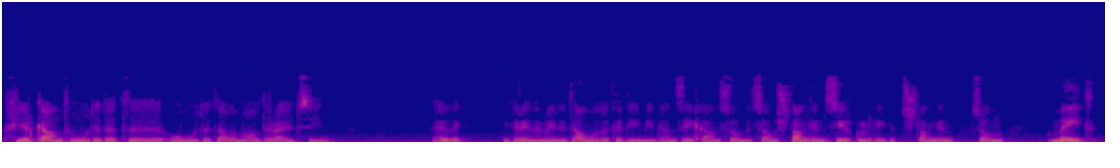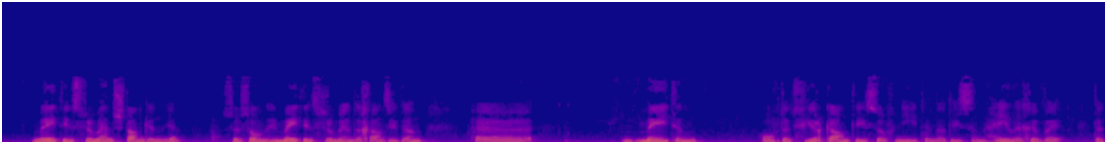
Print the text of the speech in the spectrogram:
vierkant, hoe moet, dat, hoe moet het allemaal eruit zien. Eigenlijk, ik herinner me in het Talmud Academie, dan ze gaan zo met zo'n stangencirkel heet stangen, zo'n meet, meetinstrument, stangen, ja. Zo'n zo meetinstrument, gaan ze dan meten of dat vierkant is of niet, en dat is een heilige, dat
